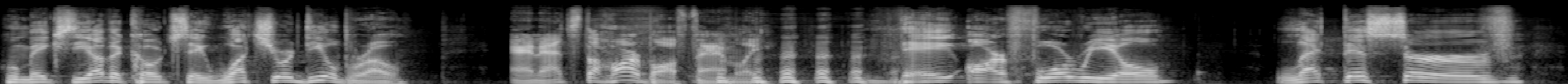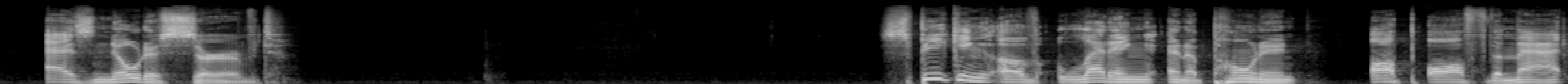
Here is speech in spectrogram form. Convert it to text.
who makes the other coach say, What's your deal, bro? And that's the Harbaugh family. they are for real. Let this serve as notice served. Speaking of letting an opponent up off the mat,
